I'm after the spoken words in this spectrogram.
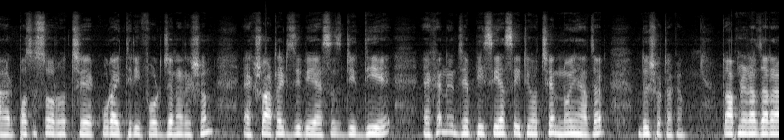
আর প্রসেসর হচ্ছে core I three four generation একশো আঠাশ জিবি এসএসডি দিয়ে। এখানে যে পিসি আছে, এটি হচ্ছে নয় হাজার দুইশো টাকা। তো আপনারা যারা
